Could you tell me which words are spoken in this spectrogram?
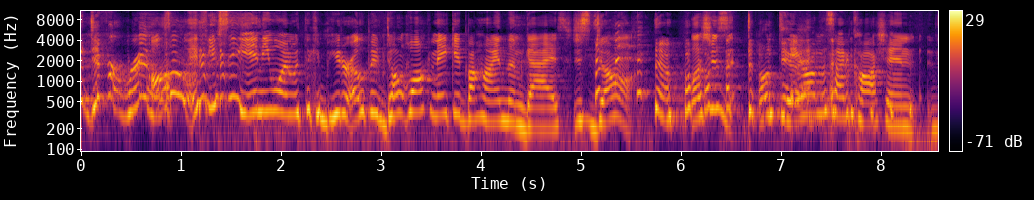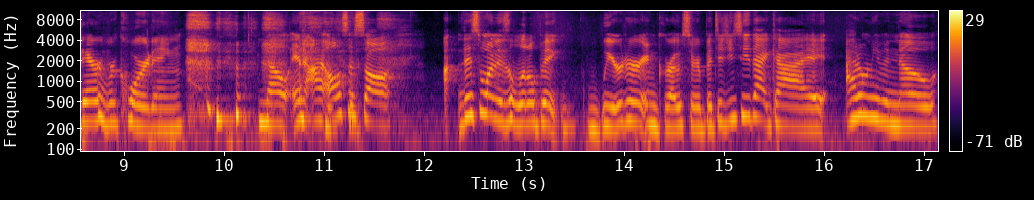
to a different room. Also, if you see anyone with the computer open, don't walk naked behind them, guys. Just don't. No. Let's just don't do err it. on the side of caution. They're recording. No, and I also saw this one is a little bit weirder and grosser, but did you see that guy? I don't even know.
